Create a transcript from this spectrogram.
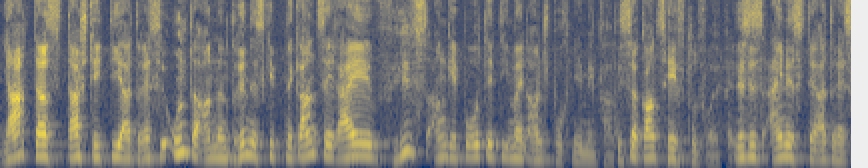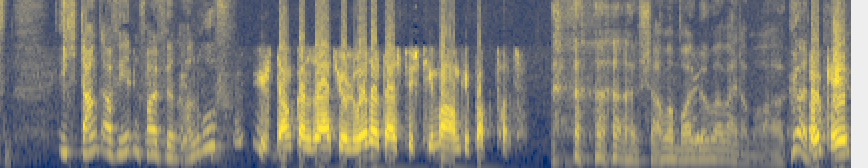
Ja, das, da steht die Adresse unter anderem drin. Es gibt eine ganze Reihe Hilfsangebote, die man in Anspruch nehmen kann. Das ist ja ganz heftelvoll. Das ist eines der Adressen. Ich danke auf jeden Fall für den Anruf. Ich danke an Radio Lora, dass das Thema angepackt hat. Schauen wir mal, wie wir weitermachen. Gut. Okay,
